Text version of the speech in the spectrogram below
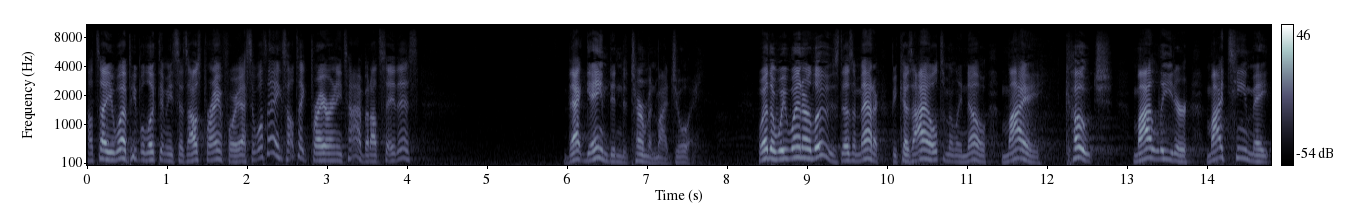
I'll tell you what, people looked at me and says, I was praying for you. I said, Well, thanks. I'll take prayer anytime, but I'll say this. That game didn't determine my joy. Whether we win or lose doesn't matter because I ultimately know my coach, my leader, my teammate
